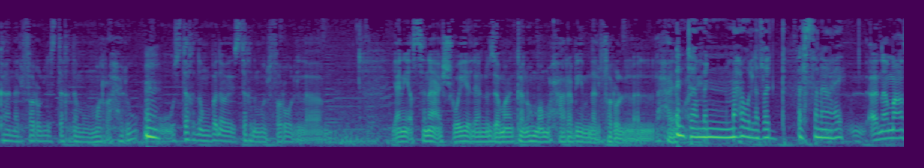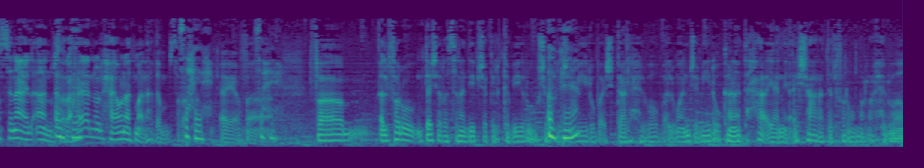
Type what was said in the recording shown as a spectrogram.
كان الفرو اللي استخدمه مرة حلو مم. واستخدموا بدأوا يستخدموا الفرو ال- يعني الصناعي شوية لأنه زمان كانوا هم محاربين من الفرو ال- الحيواني أنت من مع ولا ضد الصناعي؟ أنا مع الصناعي الآن بصراحة. لأنه الحيوانات ما لها دم بصراحة صحيح. أيوه ف... صحيح. فالفرو انتشر السنة دي بشكل كبير وبشكل okay. جميل وبأشكال حلوة وبألوان جميلة وكانت يعني أشعرة الفرو مرة حلوة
